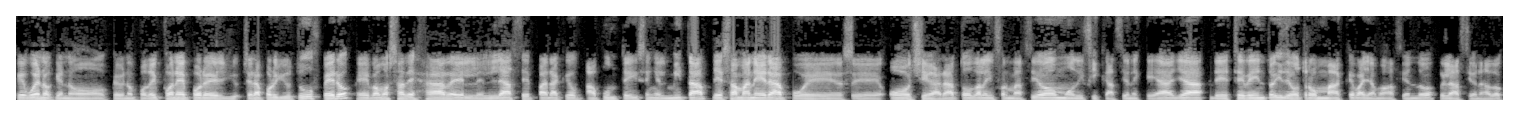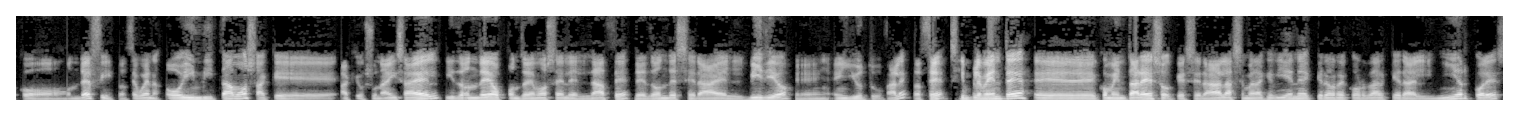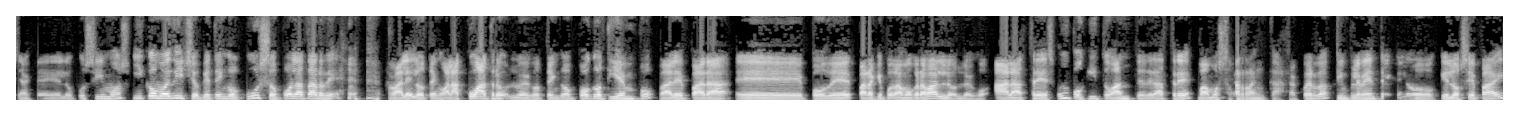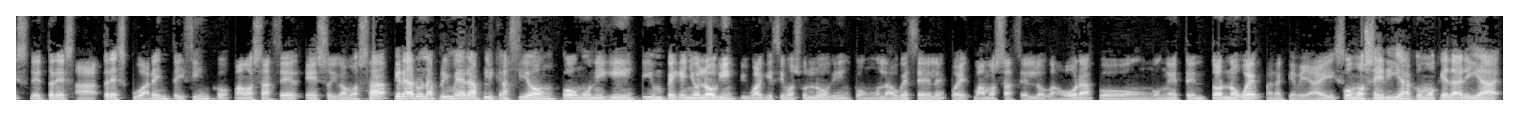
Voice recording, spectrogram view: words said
que, bueno, que, no, que nos podéis poner por el, será por YouTube, pero eh, vamos a dejar el enlace para que os apuntéis en el Meetup. De esa manera, pues, eh, os llegará toda la información, modificaciones que haya de este evento y de otros más que vayamos haciendo relacionados con Delphi. Entonces, bueno, os invitamos a que, a que os unáis a él y donde os pondremos el enlace de dónde será el vídeo en, en, YouTube, ¿vale? Entonces, simplemente eh, comentar eso, que será la semana que viene. Quiero recordar que era el miércoles, ya que lo pusimos. Y como he dicho que tengo curso por la tarde, ¿vale? Lo tengo a las 4, luego tengo poco tiempo, ¿vale? Para eh, poder, para que podamos grabarlo. Luego, a las 3, un poquito antes de las 3, vamos a arrancar, ¿de acuerdo? Simplemente que lo, que lo sepáis, de 3 a 3.45 vamos a hacer eso y vamos a crear una primera aplicación con Unigui y un pequeño login, igual que hicimos un login con la VCL, pues vamos a hacerlo ahora con, con este entorno web para que veáis cómo sería, cómo quedaría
